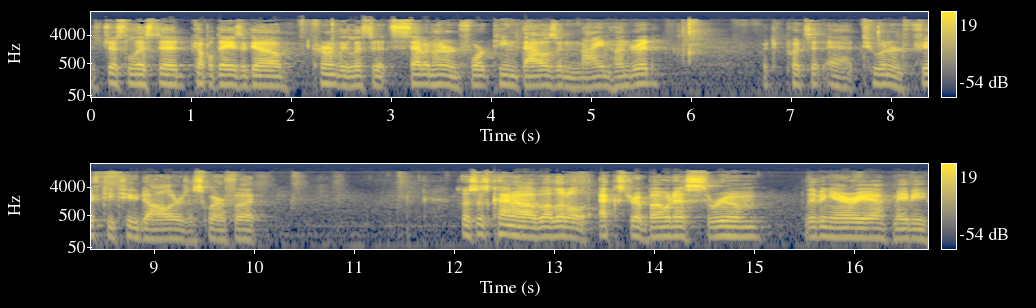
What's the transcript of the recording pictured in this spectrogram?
It's just listed a couple days ago, currently listed at 714,900, which puts it at $252 a square foot. So this is kind of a little extra bonus room living area, maybe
